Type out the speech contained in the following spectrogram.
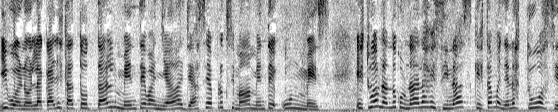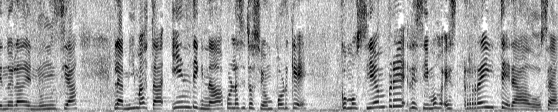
Y bueno, la calle está totalmente bañada ya hace aproximadamente un mes. Estuve hablando con una de las vecinas que esta mañana estuvo haciendo la denuncia. La misma está indignada por la situación porque, como siempre decimos, es reiterado. O sea,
